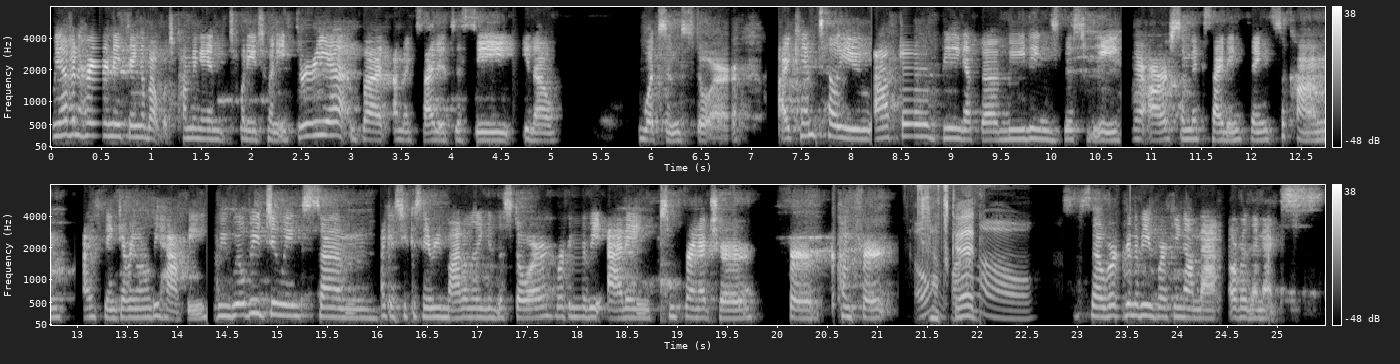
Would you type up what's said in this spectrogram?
We haven't heard anything about what's coming in 2023 yet, but I'm excited to see, you know, what's in store. I can tell you, after being at the meetings this week, there are some exciting things to come. I think everyone will be happy. We will be doing some, I guess you could say, remodeling in the store. We're going to be adding some furniture for comfort. Oh, that's good. So we're going to be working on that over the next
